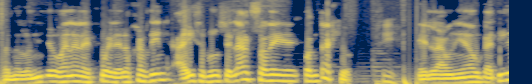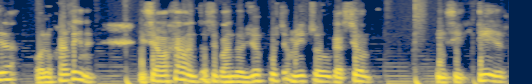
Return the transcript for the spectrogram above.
Cuando los niños van a la escuela y los jardines, ahí se produce el alza de contagio. En la unidad educativa o los jardines. Y se ha bajado. Entonces, cuando yo escucho al ministro de Educación insistir,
